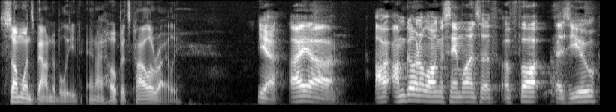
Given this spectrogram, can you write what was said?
Someone's bound to bleed, and I hope it's Kyle O'Reilly. yeah. I uh, I, I'm going along the same lines of, of thought as you.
